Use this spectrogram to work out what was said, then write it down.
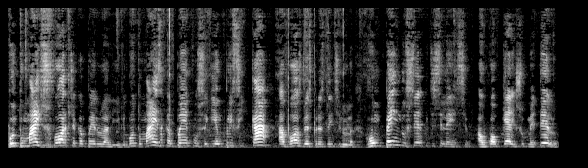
Quanto mais forte a campanha Lula livre, quanto mais a campanha conseguir amplificar a voz do ex-presidente Lula, rompendo o cerco de silêncio ao qual querem submetê-lo,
